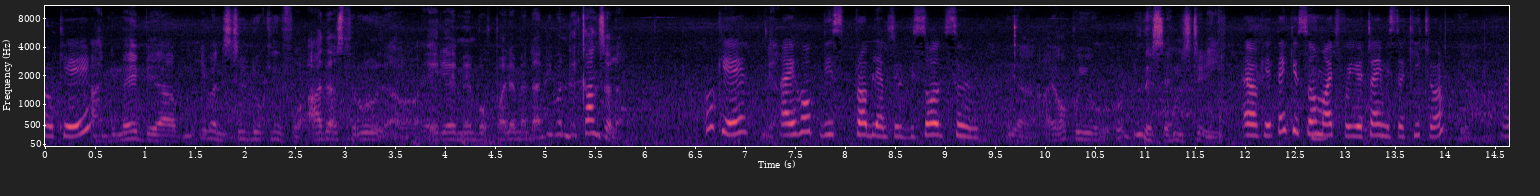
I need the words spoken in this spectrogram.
Okay. and maybe um, even still looking for others through uh, area member of parliament and even the councillor. Okay. Yeah. I hope these problems will be solved soon. Yeah, I hope you do the same still. Okay, thank you so much for your time, Mr. Kito. Yeah.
